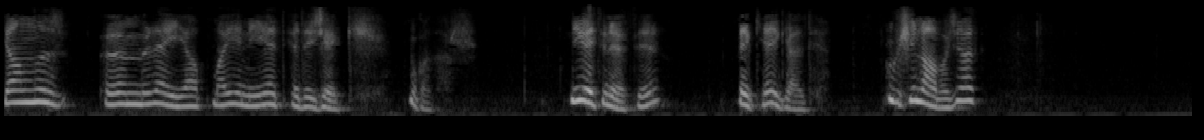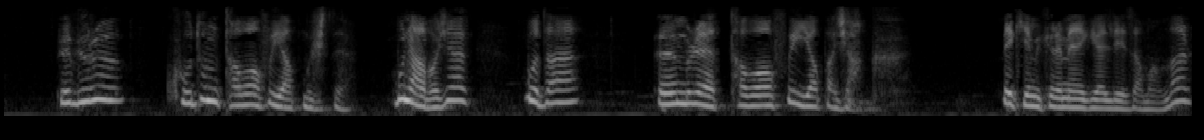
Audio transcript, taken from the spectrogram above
Yalnız ömre yapmayı niyet edecek. Bu kadar. Niyetini etti. Mekke'ye geldi. Bu kişi ne yapacak? Öbürü kudum tavafı yapmıştı. Bu ne yapacak? Bu da ömre tavafı yapacak. Mekke mükerremeye geldiği zamanlar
